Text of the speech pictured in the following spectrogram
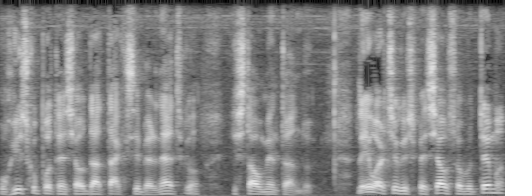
o risco potencial de ataque cibernético está aumentando. Leia o artigo especial sobre o tema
